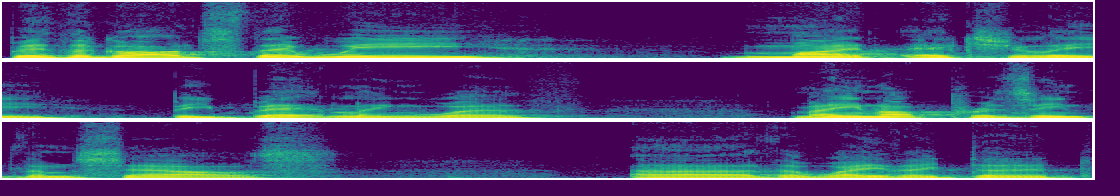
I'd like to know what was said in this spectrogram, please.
But the gods that we might actually be battling with may not present themselves uh, the way they did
